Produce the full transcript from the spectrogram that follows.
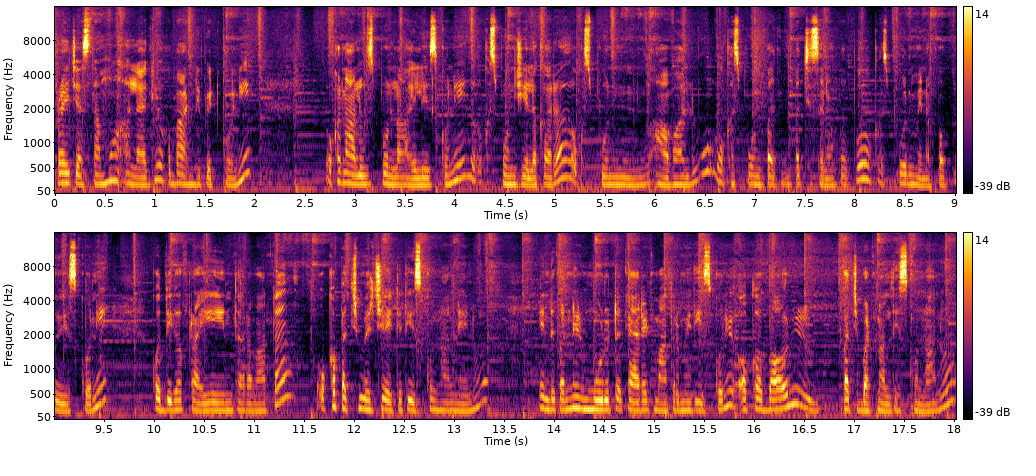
ఫ్రై చేస్తామో అలాగే ఒక బాండి పెట్టుకొని ఒక నాలుగు స్పూన్ల ఆయిల్ వేసుకొని ఒక స్పూన్ జీలకర్ర ఒక స్పూన్ ఆవాలు ఒక స్పూన్ పచ్చిశనగపప్పు ఒక స్పూన్ మినపప్పు వేసుకొని కొద్దిగా ఫ్రై అయిన తర్వాత ఒక పచ్చిమిర్చి అయితే తీసుకున్నాను నేను. ఎందుకంటే నేను మూడు క్యారెట్ మాత్రమే తీసుకొని ఒక బౌల్ పచ్చిబట్టనాలు తీసుకున్నాను.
